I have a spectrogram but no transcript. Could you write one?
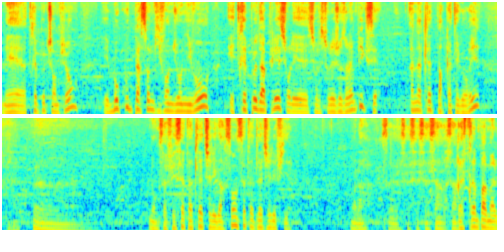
mais euh, très peu de champions. Et beaucoup de personnes qui font du haut niveau et très peu d'appelés sur les, sur, les Jeux Olympiques. C'est un athlète par catégorie. Euh, donc ça fait 7 athlètes chez les garçons, 7 athlètes chez les filles. Voilà, ça, ça- ça- restreint pas mal.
